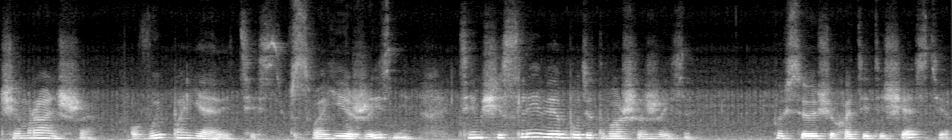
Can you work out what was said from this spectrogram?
чем раньше вы появитесь в своей жизни, тем счастливее будет ваша жизнь. Вы все еще хотите счастья?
